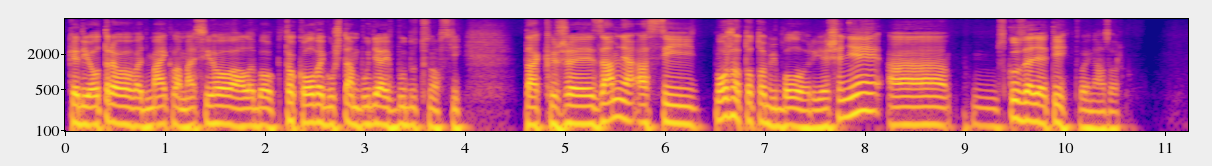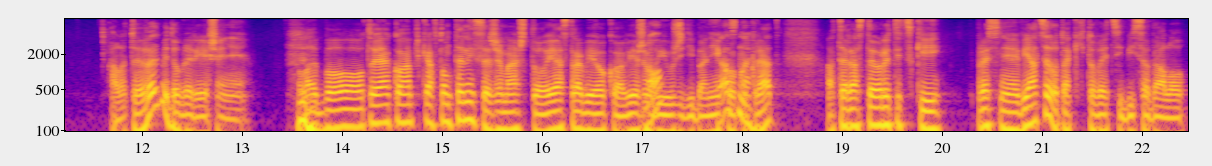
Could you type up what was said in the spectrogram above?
kedy otravovať Michaela Messiho alebo ktokoľvek už tam bude aj v budúcnosti. Takže za mňa asi možno toto by bolo riešenie a mm, skús dať aj ty tvoj názor. Ale to je veľmi dobré riešenie. Lebo to je ako napríklad v tom tenise, že máš to jastrabie oko a vieš no, ho využiť iba niekoľkokrát. A teraz teoreticky presne viacero takýchto vecí by sa dalo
